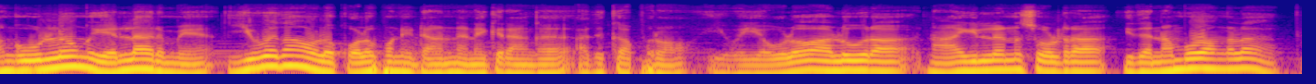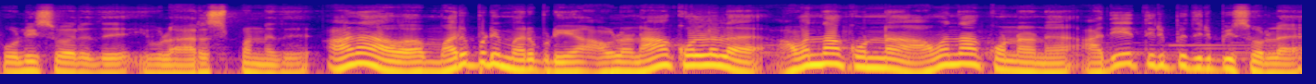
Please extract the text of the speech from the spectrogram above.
அங்க உள்ளவங்க எல்லாருமே இவ தான் அவளை கொலை பண்ணிட்டான்னு நினைக்கிறாங்க. அதுக்கப்புறம் இவ எவ்வளோ அழுவுறா? நான் இல்லைன்னு சொல்றா? இதை நம்புவாங்களா? போலீஸ் வருது. இவ்வளோ அரெஸ்ட் பண்ணுது. ஆனா அவ மறுபடியும் மறுபடியும் அவளை நான் கொல்லல. அவன் தான் கொன்னான் அவன் தான் கொன்னான்னு அதே திருப்பி திருப்பி சொல்ல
